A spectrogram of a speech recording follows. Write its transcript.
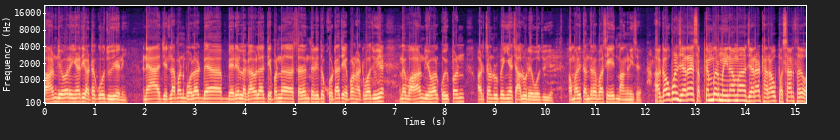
વાહન વ્યવહાર અહીંયાથી અટકવો જોઈએ નહીં. અને આ જેટલા પણ બોલર બે બેરિયર લગાવેલા તે પણ સદંતર રીતે ખોટા છે, એ પણ હટવા જોઈએ. અને વાહન વ્યવહાર કોઈ પણ અડચણ રૂપે અહીંયા ચાલુ રહેવો જોઈએ. અમારી તંત્ર પાસે એ જ માંગણી છે. અગાઉ પણ જ્યારે સપ્ટેમ્બર મહિનામાં જ્યારે આ ઠરાવ પસાર થયો,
